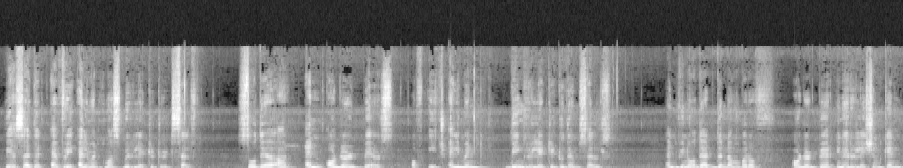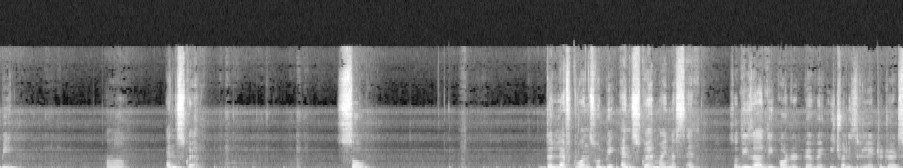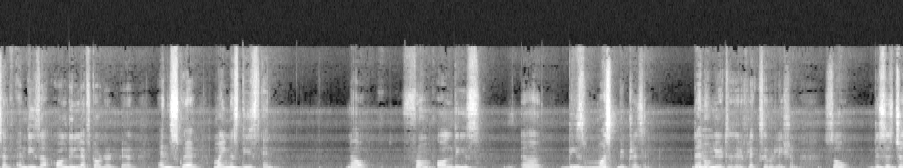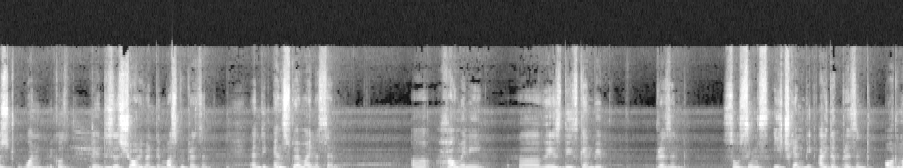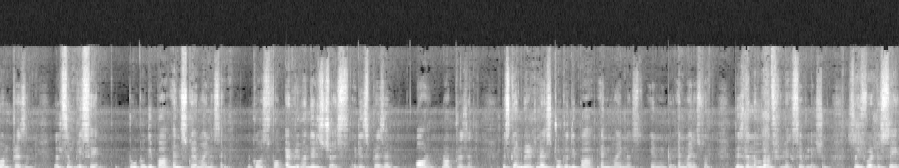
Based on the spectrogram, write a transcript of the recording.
We have said that every element must be related to itself so there are n ordered pairs of each element being related to themselves and we know that the number of ordered pair in a relation can be uh, n square. So the left ones would be n square minus n. So these are the ordered pair where each one is related to itself and these are all the left ordered pair n square minus these n. Now from all these uh, these must be present. Then only it is a reflexive relation. So this is just one because they, this is sure event. They must be present. And the n square minus n uh, how many uh, ways these can be present? So since each can be either present or non-present we'll simply say 2 to the power n square minus n because for everyone there is choice. It is present or not present this can be written as 2 to the power n minus n into n minus 1 this is the number of reflexive relation so if we were to say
